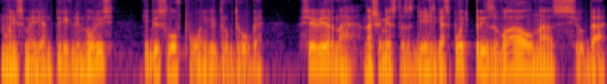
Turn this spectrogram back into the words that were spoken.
Мы с Мэриан переглянулись и без слов поняли друг друга. Все верно, наше место здесь. Господь призвал нас сюда.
